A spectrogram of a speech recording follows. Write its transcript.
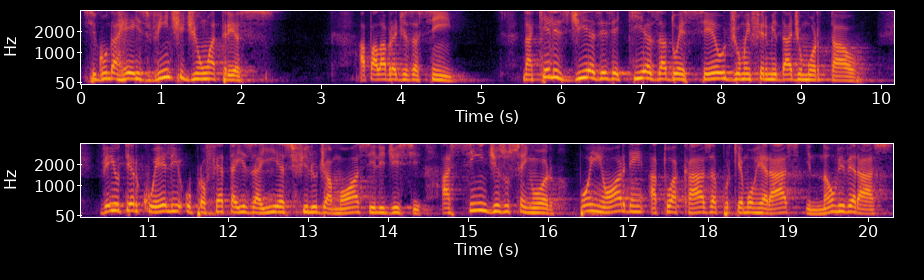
Segunda Reis 20, de 1 a 3. A palavra diz assim: Naqueles dias Ezequias adoeceu de uma enfermidade mortal Veio ter com ele o profeta Isaías, filho de Amós, e lhe disse: Assim diz o Senhor: Põe em ordem a tua casa, porque morrerás e não viverás.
